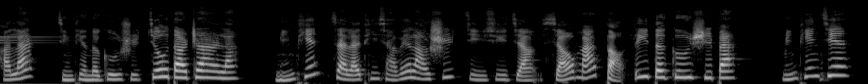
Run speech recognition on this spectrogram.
好啦，今天的故事就到这儿啦，明天再来听小薇老师继续讲小马宝莉的故事吧。明天见。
